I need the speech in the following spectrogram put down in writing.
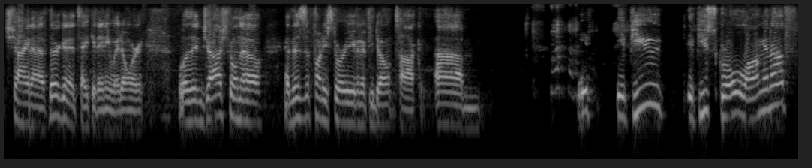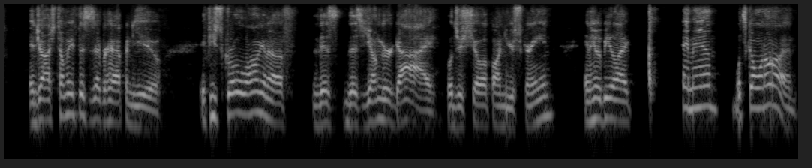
China. They're gonna take it anyway. Don't worry. Well, then Josh will know. And this is a funny story, even if you don't talk. Um, if if you if you scroll long enough, and Josh, tell me if this has ever happened to you. If you scroll long enough, this this younger guy will just show up on your screen, and he'll be like, "Hey man, what's going on?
